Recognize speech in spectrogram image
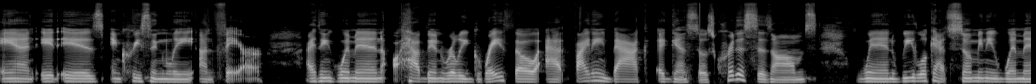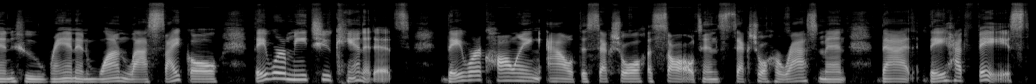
And it is increasingly unfair. I think women have been really great, though, at fighting back against those criticisms. When we look at so many women who ran and won last cycle, they were Me Too candidates. They were calling out the sexual assault and sexual harassment that they had faced.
